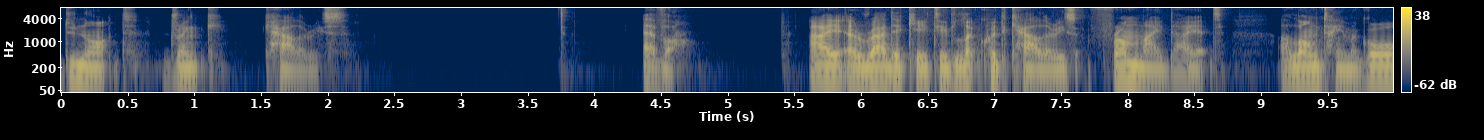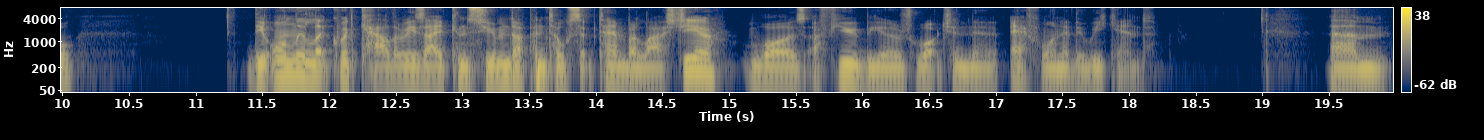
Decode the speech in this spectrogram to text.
do not drink calories. Ever. I eradicated liquid calories from my diet a long time ago. The only liquid calories I consumed up until September last year was a few beers watching the F1 at the weekend. Um,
